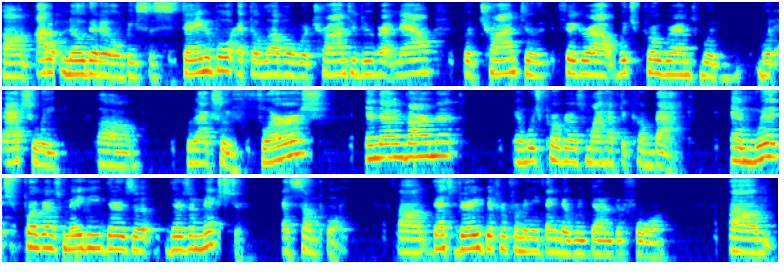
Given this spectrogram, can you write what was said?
um, I don't know that it'll be sustainable at the level we're trying to do right now, but trying to figure out which programs would would actually um, would actually flourish in that environment, and which programs might have to come back, and which programs maybe there's a there's a mixture at some point. Um, that's very different from anything that we've done before. Um,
